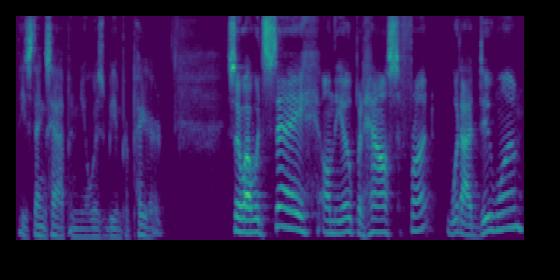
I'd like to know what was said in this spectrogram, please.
these things happen. You're always being prepared. So I would say on the open house front, would I do one?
